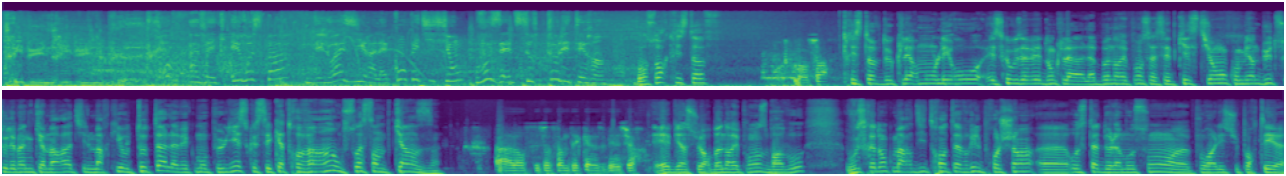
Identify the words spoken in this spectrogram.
Tribune, tribune bleue. Avec Erosport, des loisirs à la compétition, vous êtes sur tous les terrains. Bonsoir Christophe. Bonsoir. Christophe de Clermont-Lérault, est-ce que vous avez donc la, la bonne réponse à cette question? Combien de buts Souleymane Camara a-t-il marqué au total avec Montpellier? Est-ce que c'est 81 ou 75 Alors c'est 75 bien sûr. Et bien sûr, bonne réponse, bravo. Vous serez donc mardi 30 avril prochain euh, au stade de la Mosson euh, pour aller supporter euh,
